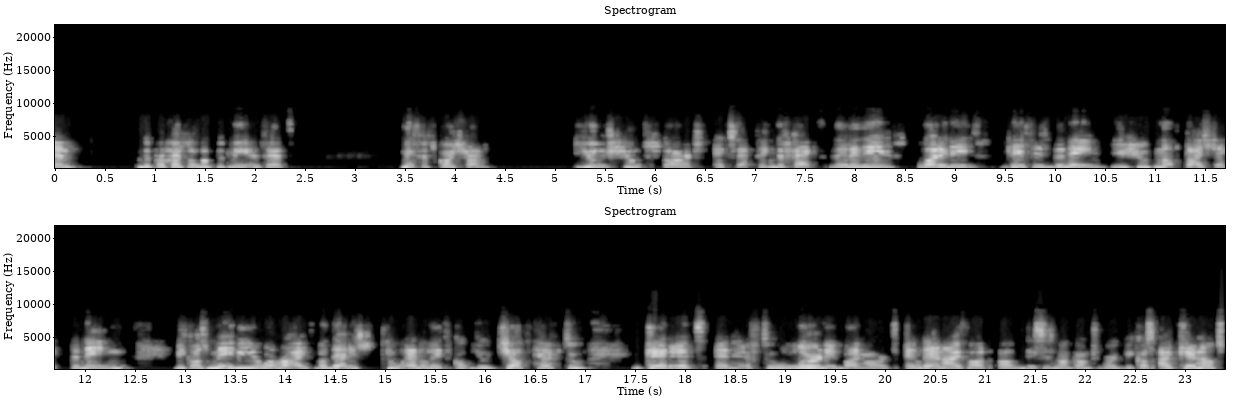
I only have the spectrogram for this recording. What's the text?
And the professor looked at me and said, Mrs. Kooistra, you should start accepting the fact that it is what it is. This is the name. You should not dissect the name because maybe you are right, but that is too analytical. You just have to get it and have to learn it by heart. And then I thought, oh, this is not going to work because I cannot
